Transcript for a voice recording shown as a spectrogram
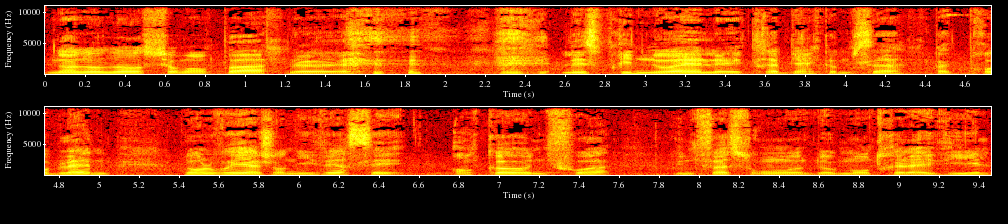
Non, non, non, sûrement pas. L'esprit de Noël est très bien comme ça, pas de problème. Non, le voyage en hiver, c'est encore une fois une façon de montrer la ville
